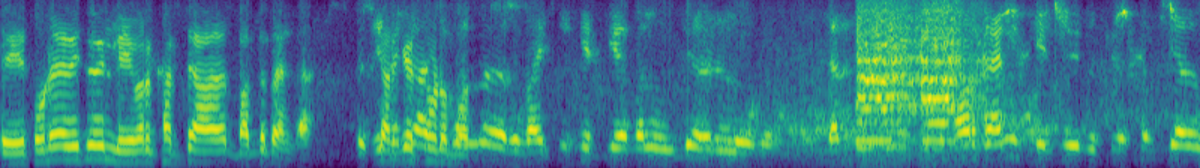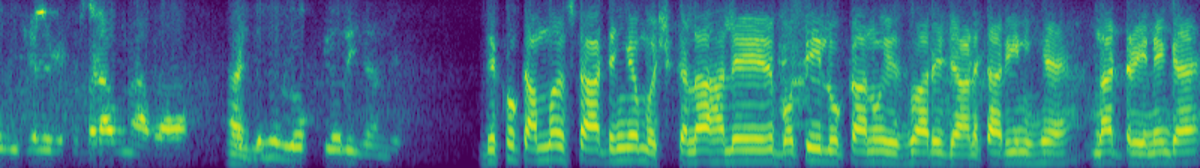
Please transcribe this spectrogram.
ਤੇ ਥੋੜਾ ਇਹਦੇ ਵਿੱਚ ਲੇਬਰ ਖਰਚਾ ਵੱਧ ਪੈਂਦਾ। ਇਸ ਕਰਕੇ ਥੋੜਾ ਬਹੁਤ ਰਵਾਇਤੀ ਖੇਤੀ ਵੱਲ ਉਲਝੇ ਹੋਏ ਲੋਕ। ਆਰਗੈਨਿਕ ਖੇਤੀ ਦੇ ਵਿੱਚ ਸਬਜ਼ੀਆਂ ਦੇ ਵਿੱਚ ਬੜਾ ਮੁਨਾਫਾ ਹਾਂਜੀ। ਇਹਨੂੰ ਲੋਕ ਕਿਉਂ ਨਹੀਂ ਜਾਣਦੇ? ਦੇਖੋ ਕੰਮ ਸਟਾਰਟਿੰਗ ਮੁਸ਼ਕਲ ਆ ਹਲੇ ਬਹੁਤੀ ਲੋਕਾਂ ਨੂੰ ਇਸ ਬਾਰੇ ਜਾਣਕਾਰੀ ਨਹੀਂ ਹੈ ਨਾ ਟ੍ਰੇਨਿੰਗ ਹੈ।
